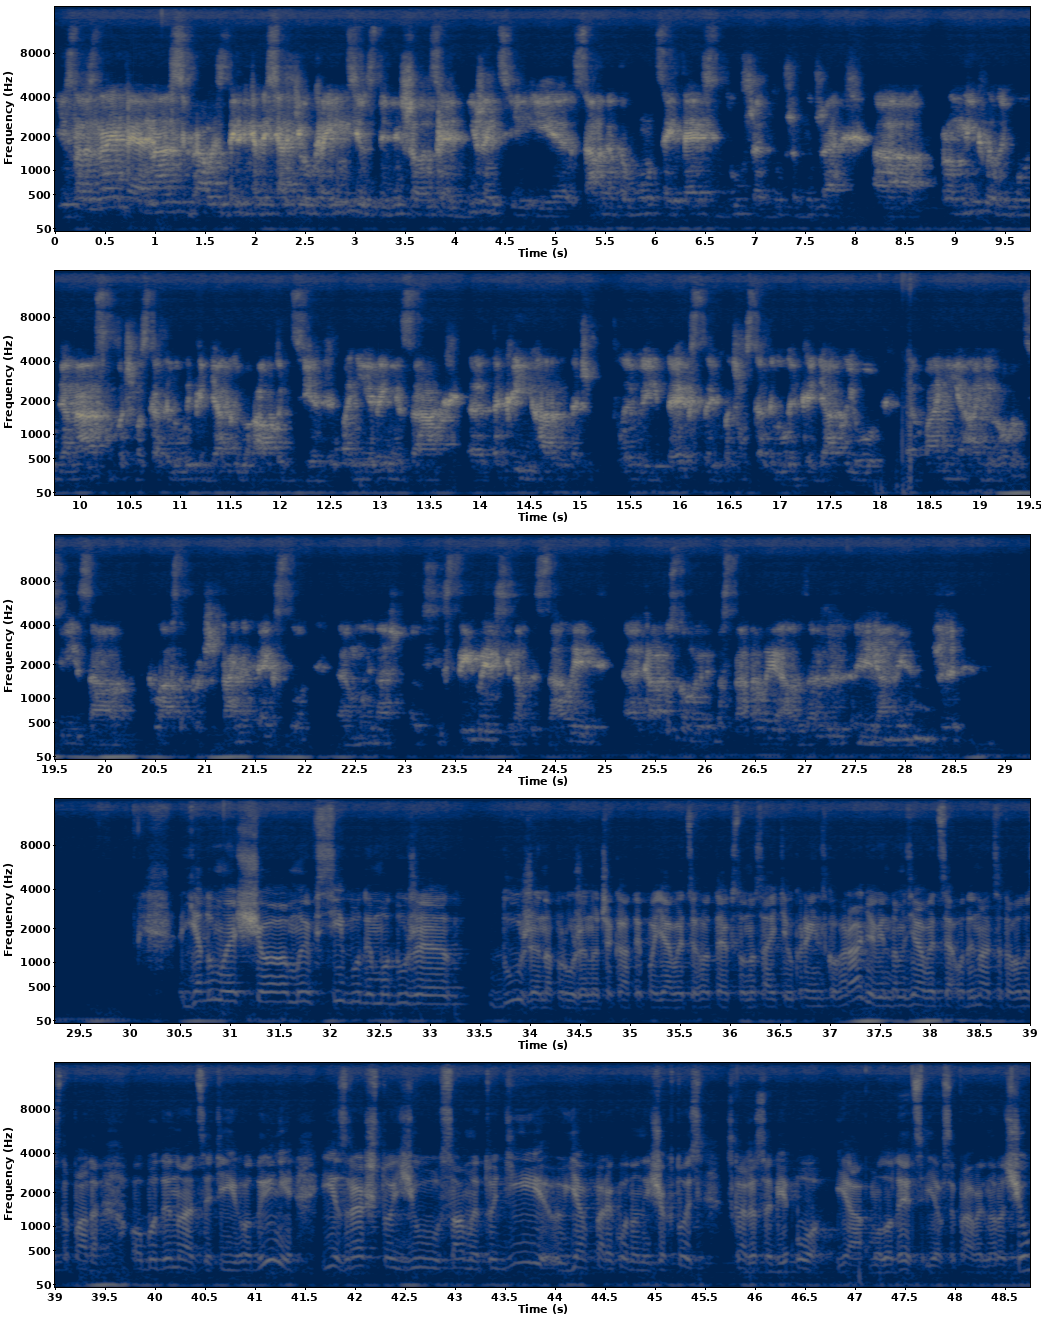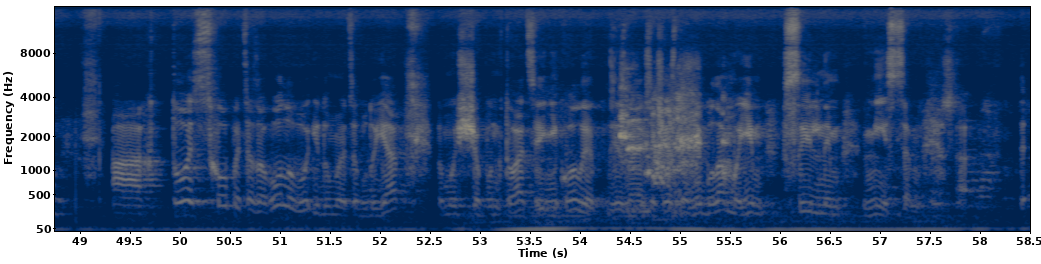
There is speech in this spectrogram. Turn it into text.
Дійсно, ви знаєте, зібрались декілька десятків українців, здебільшого це біженці, і саме тому цей текст дуже, дуже, дуже е, проникливий був для нас. Ми хочемо сказати велике дякую авторці пані Ірині за е, такий гарний та чутливий текст. І хочемо сказати велике дякую е, пані Ані Роговцевій за класне прочитання тексту. Е, Ми наш всі встигли, всі написали. Крапку з не поставили, але зараз перевіряти. Я думаю, що ми всі будемо дуже дуже напружено чекати появи цього тексту на сайті Українського радіо. Він там з'явиться 11 листопада об 11 годині. І зрештою, саме тоді я переконаний, що хтось скаже собі: О, я молодець, я все правильно розчув. А хтось схопиться за голову і думає, це буду я, тому що пунктуація ніколи зізнаюся чесно, не була моїм сильним місцем. Е,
